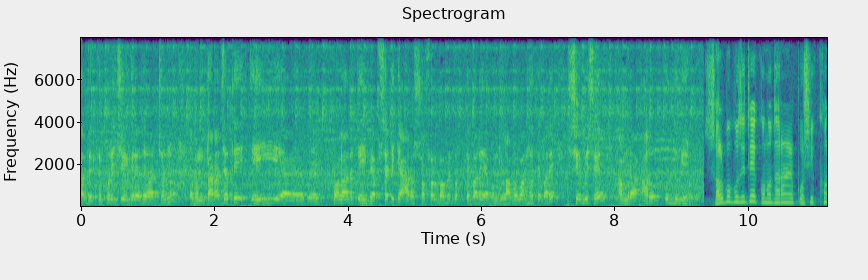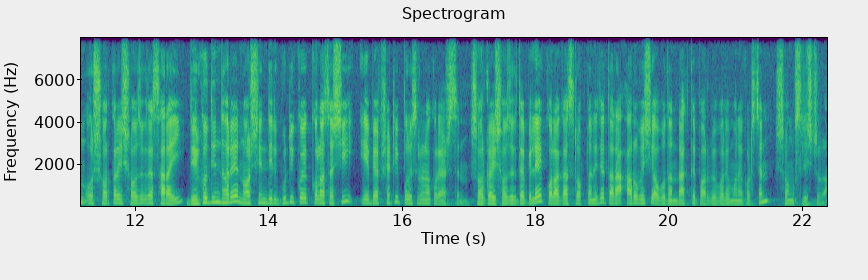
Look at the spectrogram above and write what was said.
তাদেরকে পরিচয় করে দেওয়ার জন্য এবং তারা যাতে এই কলার এই ব্যবসাটিকে আরও সফলভাবে করতে পারে এবং লাভবান হতে পারে, সে বিষয়ে আমরা আরও উদ্যোগী হব। স্বল্প পুঁজিতে কোনো ধরনের প্রশিক্ষণ ও সরকারি সহযোগিতা ছাড়াই দীর্ঘদিন ধরে নরসিংদীর গুটি কয়েক কলা চাষী এ ব্যবসাটি পরিচালনা করে আসছেন। সরকারি সহযোগিতা পেলে কলা গাছ রপ্তানিতে তারা আরও বেশি অবদান রাখতে পারবে বলে মনে করছেন সংশ্লিষ্টরা।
